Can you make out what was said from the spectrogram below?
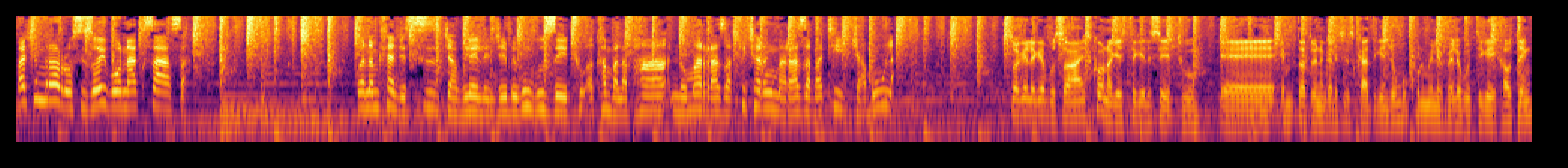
Batsho imraro sizoyibona kusasa. Kwanamhlanje sizijabulele nje bekunguzethu akuhamba lapha nomaraza featuring maraza bathi jabula. Sokele ke busayi sikhona-ke isithekeli sethu eh emtatweni ngalesi sikhathi ke njengoba ukhulumile vele ukuthi-ke i-gauteng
